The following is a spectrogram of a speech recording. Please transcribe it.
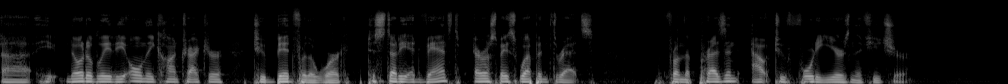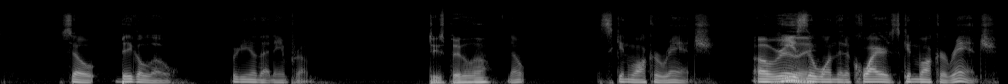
Uh, he, notably, the only contractor to bid for the work to study advanced aerospace weapon threats from the present out to 40 years in the future. So, Bigelow, where do you know that name from? deuce bigalow Nope. Skinwalker Ranch. oh really He's the one that acquired Skinwalker Ranch.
